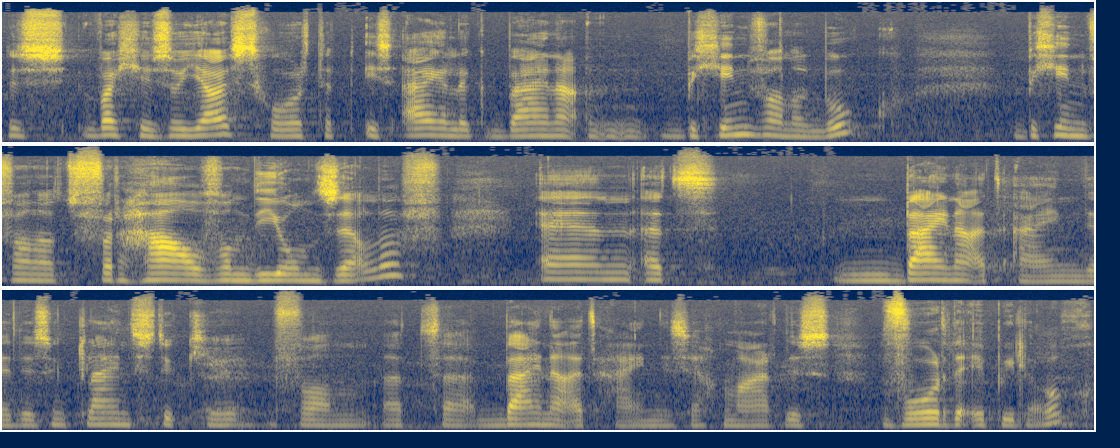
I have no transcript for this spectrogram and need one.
Dus wat je zojuist gehoord hebt, is eigenlijk bijna een begin van het boek. Begin van het verhaal van Dion zelf. En het bijna het einde. Dus een klein stukje van het eh, bijna het einde, zeg maar. Dus voor de epiloog.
